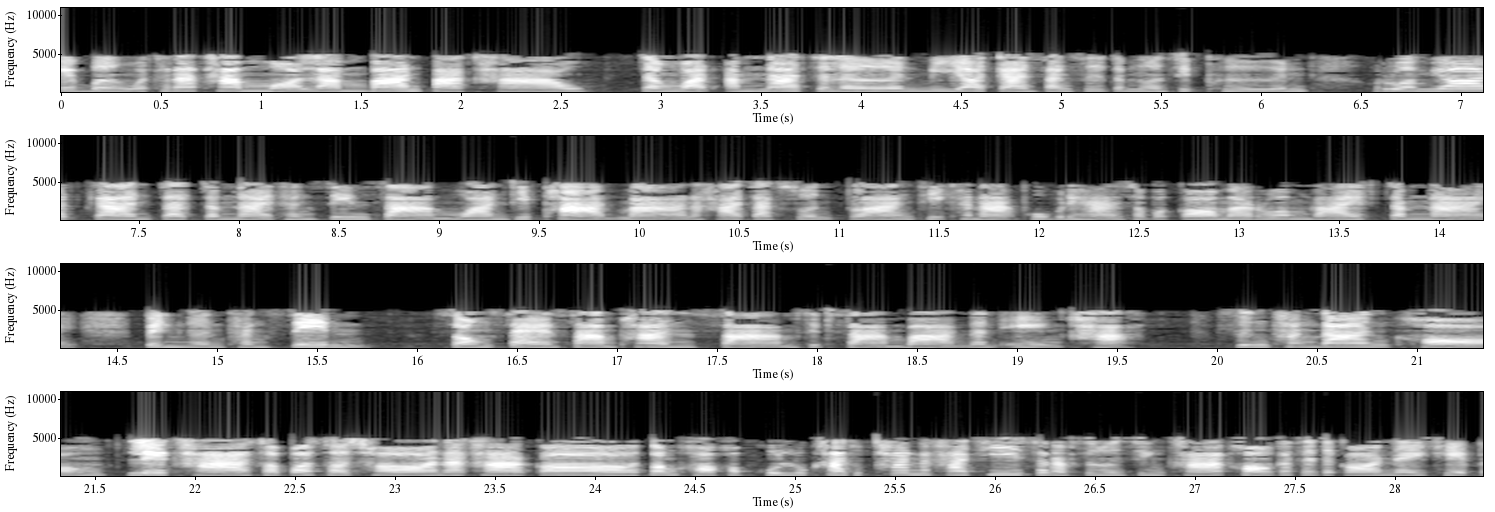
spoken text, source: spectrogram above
ย์เบิ่งวัฒนธรรมหมอลำบ้านปาคาวจังหวัดอำนาจเจริญ มียอดการสั่งซื้อจำนวน 10 ผืน รวมยอดการจัดจำหน่ายทั้งสิ้น 3 วันที่ผ่านมานะคะ จากส่วนกลางที่คณะผู้บริหารสปกมาร่วมไลฟ์จำหน่าย เป็นเงินทั้งสิ้น 2,333 บาทนั่นเองค่ะ ซึ่งทางด้านของเลขาสปสชนะคะ ก็ต้องขอขอบคุณลูกค้าทุกท่านนะคะ ที่สนับสนุนสินค้าของเกษตรกรในเขตป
